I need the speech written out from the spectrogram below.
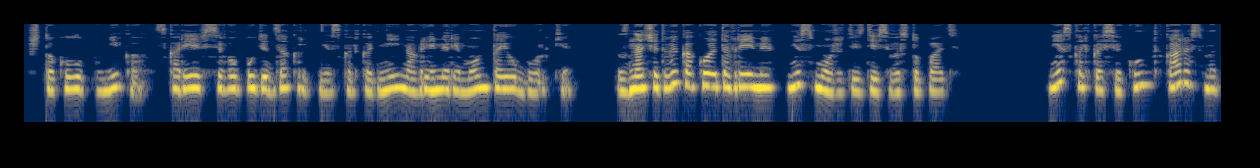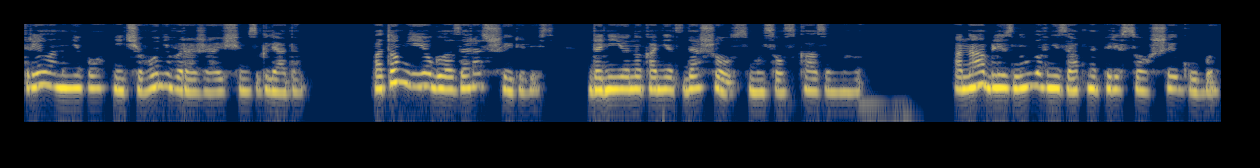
что клуб Ника, скорее всего, будет закрыт несколько дней на время ремонта и уборки. Значит, вы какое-то время не сможете здесь выступать. Несколько секунд Кара смотрела на него ничего не выражающим взглядом. Потом ее глаза расширились. До нее, наконец, дошел смысл сказанного. Она облизнула внезапно пересохшие губы.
